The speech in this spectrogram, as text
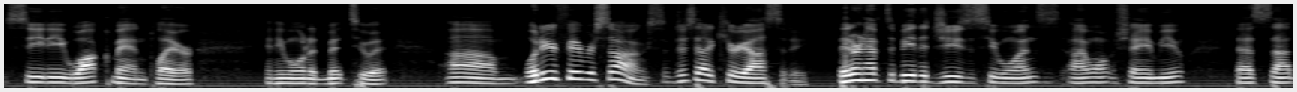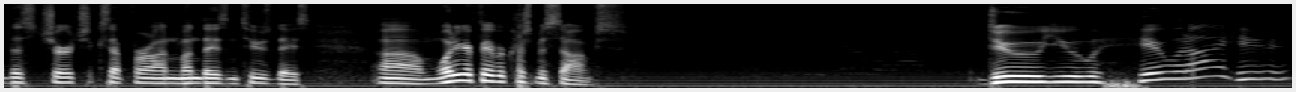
CD Walkman player, and he won't admit to it. Um, what are your favorite songs? Just out of curiosity. They don't have to be the Jesus-y ones. I won't shame you. That's not this church, except for on Mondays and Tuesdays. Um, what are your favorite Christmas songs? Do you hear what I hear?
